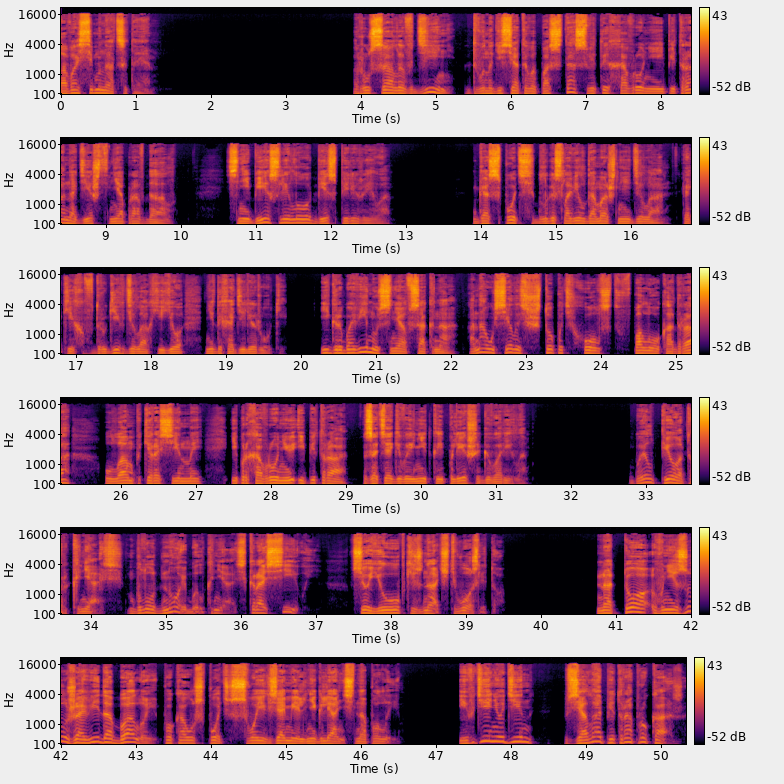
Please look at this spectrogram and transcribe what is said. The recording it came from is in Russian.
Глава 17 Русалов день двунадесятого поста святых Хаврония и Петра надежд не оправдал. С небес лило без перерыва. Господь благословил домашние дела, каких в других делах ее не доходили руки. И гробовину, сняв с окна, она уселась штопать холст в поло кадра у лампы керосинной и про Хавронию и Петра — затягивая ниткой плеши, говорила. Был Петр князь, блудной был князь, красивый, все юбки, значит, возле то. На то внизу живи да балуй, пока успоть своих земель не глянь на полы. И в день один взяла Петра проказа.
